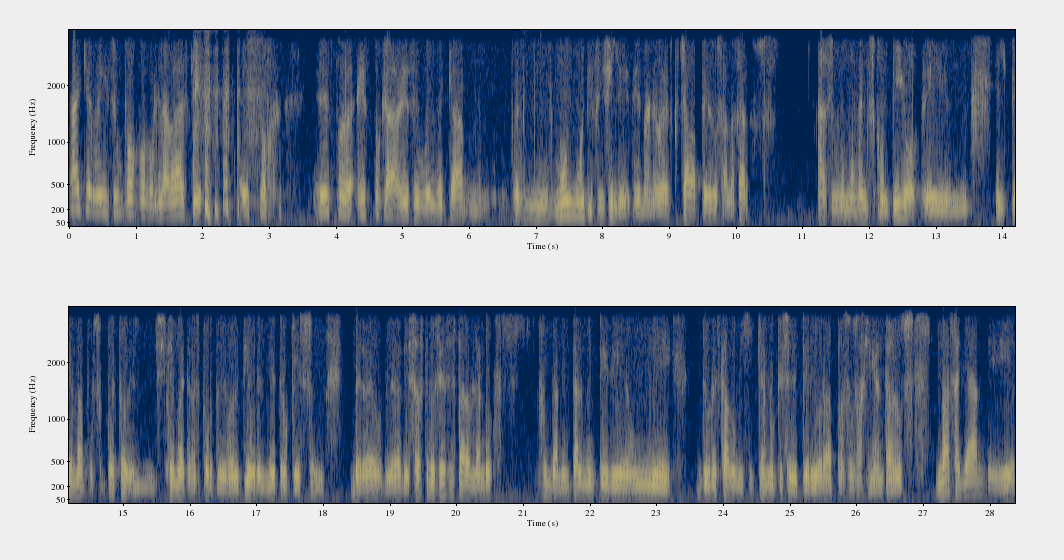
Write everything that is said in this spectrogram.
Hay que reírse un poco porque la verdad es que esto, esto, esto cada vez se vuelve pues muy, muy difícil de, de maniobrar. Escuchaba a Pedro Salazar hace unos momentos contigo eh, el tema, por supuesto, del sistema de transporte colectivo del metro, que es un verdadero, verdadero desastre. O sea, es estar hablando fundamentalmente de un eh, de un Estado mexicano que se deteriora a pasos agigantados, más allá de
